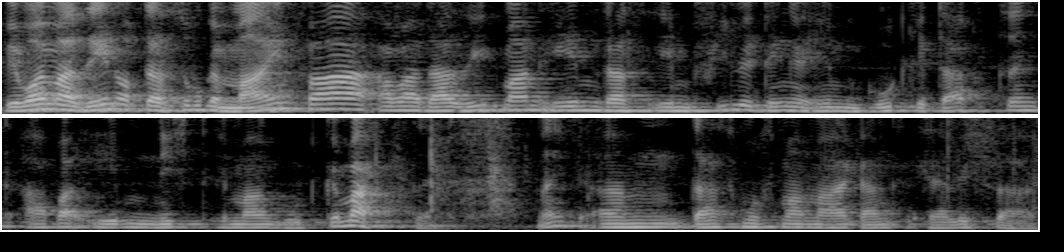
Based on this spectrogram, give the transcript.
Wir wollen mal sehen, ob das so gemeint war, aber da sieht man eben, dass eben viele Dinge eben gut gedacht sind, aber eben nicht immer gut gemacht sind. Ähm, das muss man mal ganz ehrlich sagen.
